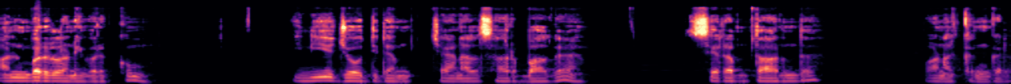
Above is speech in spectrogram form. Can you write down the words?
அன்பர்கள் அனைவருக்கும் இனிய ஜோதிடம் சேனல் சார்பாக சிரம் தார்ந்த வணக்கங்கள்.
